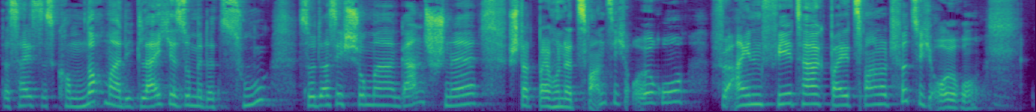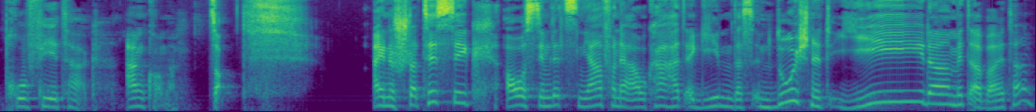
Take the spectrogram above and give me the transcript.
Das heißt, es kommt nochmal die gleiche Summe dazu, so dass ich schon mal ganz schnell statt bei 120 Euro für einen Fehltag bei 240 Euro pro Fehltag ankomme. So. Eine Statistik aus dem letzten Jahr von der AOK hat ergeben, dass im Durchschnitt jeder Mitarbeiter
